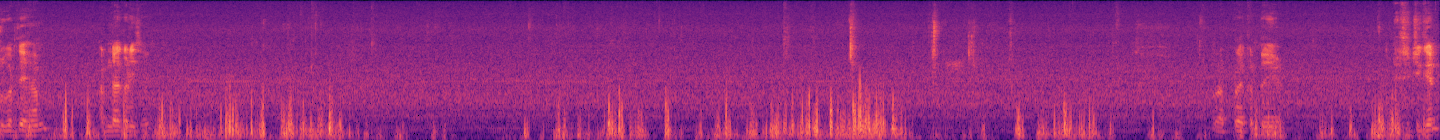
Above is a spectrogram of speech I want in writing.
शुरू करते हैं हम अंडा कड़ी से और फ्राई करते हैं देसी चिकन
